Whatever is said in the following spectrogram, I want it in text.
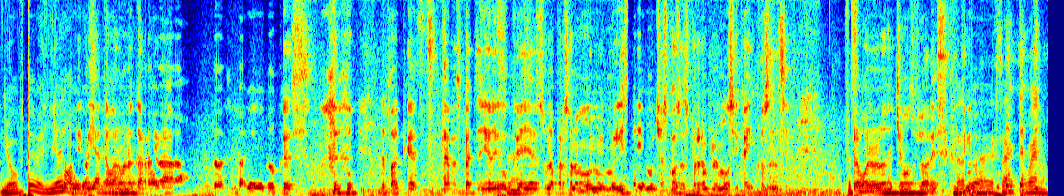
yo te veía... No, digo, ya acabar una carrera yo creo que es de falta que te respetes. Yo digo que ella es una persona muy, muy, muy lista y hay muchas cosas, por ejemplo, en música y cosas así. Pues Pero bueno, nos echemos flores. exacto, bueno.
